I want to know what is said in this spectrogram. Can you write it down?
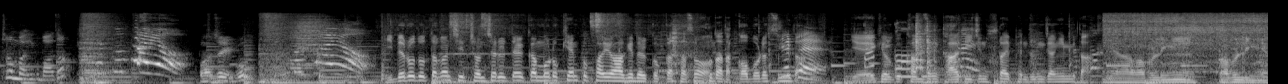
잠깐만 이거 맞아? 맞아 이거? 타요. 이대로 뒀다간 집 전체를 뗄감으로 캠프파이어 하게 될 것 같아서 호다닥 꺼버렸습니다. 실패 예, 결국 감성 다 뒤진 후라이팬 등장입니다. 야, 마블링이 마블링이야.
